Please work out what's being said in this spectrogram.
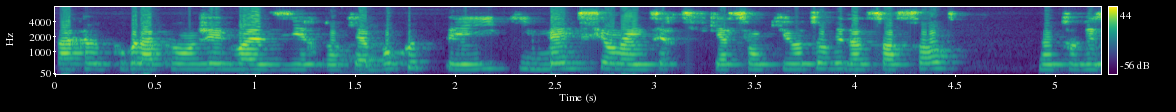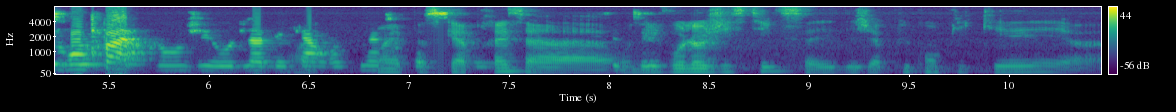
par, pour la plongée loisir. Donc, il y a beaucoup de pays qui, même si on a une certification qui autorise à 60, n'autoriseront pas à plonger au-delà des 40 mètres. Ouais, parce, qu'après, ça, au niveau logistique, c'est déjà plus compliqué. Euh,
